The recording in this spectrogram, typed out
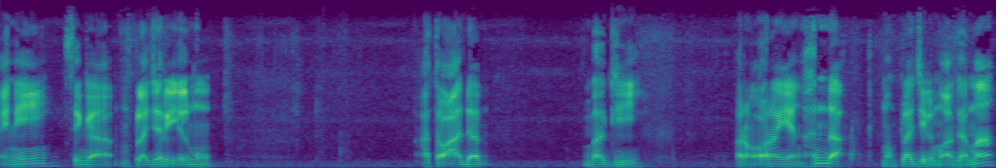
ini sehingga mempelajari ilmu atau adab bagi orang-orang yang hendak mempelajari ilmu agama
